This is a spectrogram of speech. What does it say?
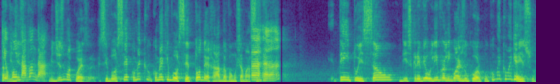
Tá, e eu voltava diz, a andar. Me diz uma coisa, se você, como é que, como é que você, toda errada, vamos chamar assim, tem intuição de escrever o livro A Linguagem do Corpo? Como é, como é que é isso?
